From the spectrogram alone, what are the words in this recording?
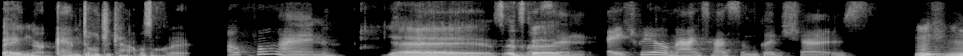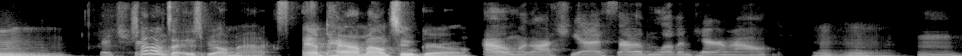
banger, and Doja Cat was on it. Listen. Yes, it's Listen, HBO Max has some good shows. good. hmm Shout out to HBO Max and Paramount too, girl. Oh my gosh, yes. I'm loving Paramount. hmm Mm.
